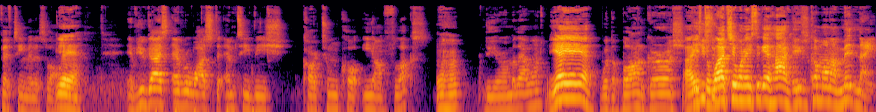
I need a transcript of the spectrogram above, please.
15 minutes long. Yeah, yeah. If you guys ever watched the MTV sh- cartoon called Aeon Flux, Uh-huh. do you remember that one Yeah, yeah, yeah. with the blonde girl? She, I it used to watch it when I used to get high. It used to come on at midnight.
